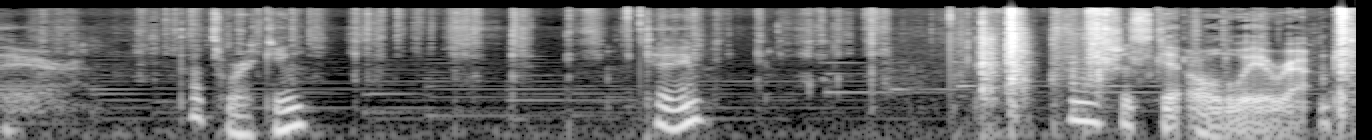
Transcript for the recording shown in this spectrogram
There. That's working. Okay. Let's just get all the way around.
